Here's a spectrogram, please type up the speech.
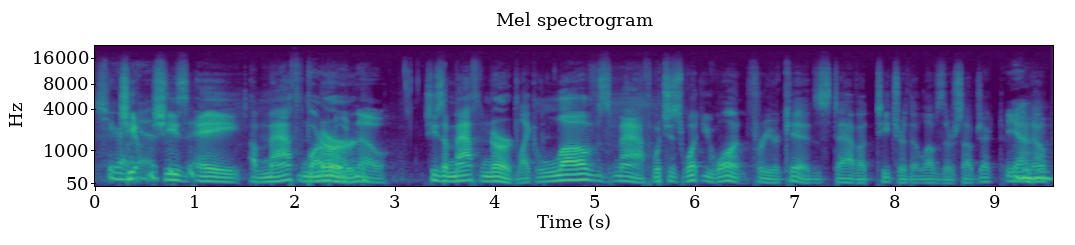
She really is. She's a, a math Barbara nerd. No. She's a math nerd, like loves math, which is what you want for your kids to have a teacher that loves their subject. Yeah. You know? Mm-hmm.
